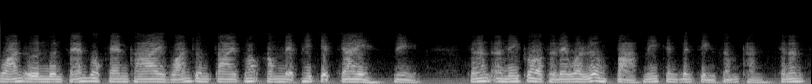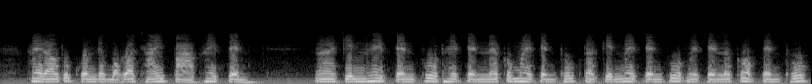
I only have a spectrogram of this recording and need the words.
หวานเอื่นหมื่นแสนพอแคนคาย หวานจนตายเพราะคำเหน็บให้เจ็บใจนี่ ฉะนั้นอันนี้ก็แสดงว่าเรื่องปากนี้จึงเป็นสิ่งสำคัญ ฉะนั้น ให้เราทุกคนจะบอกว่าใช้ปากให้เป็นกินให้เป็นพูดให้เป็นแล้วก็ไม่เป็นทุกข์ถ้ากินไม่เป็นพูดไม่เป็น แล้วก็เป็นทุกข์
